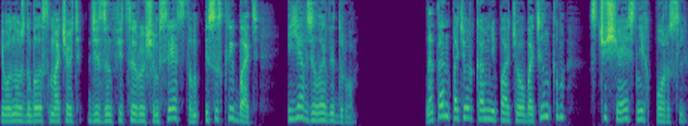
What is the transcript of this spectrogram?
Его нужно было смачивать дезинфицирующим средством и соскребать, и я взяла ведро. Натан потер камни патио ботинком, счищая с них поросль.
